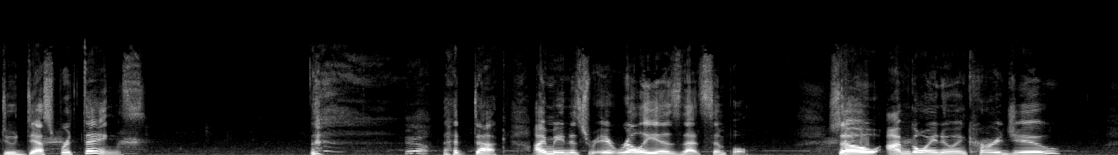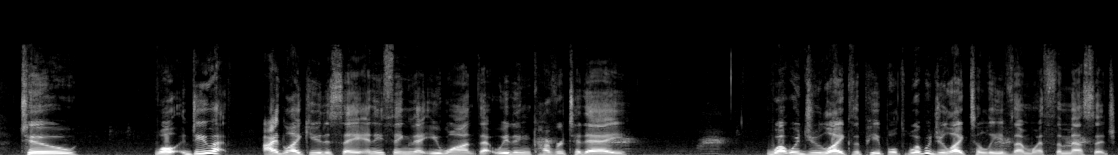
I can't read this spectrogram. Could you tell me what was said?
do desperate things. Yeah. that duck. I mean, it's it really is that simple. So I'm going to encourage you to, well, do you? Ha- I'd like you to say anything that you want that we didn't cover today. What would you like the people? What would you like to leave them with the message?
